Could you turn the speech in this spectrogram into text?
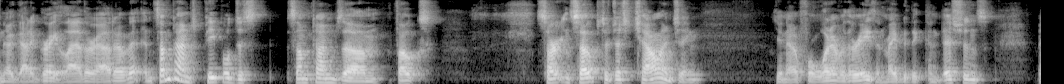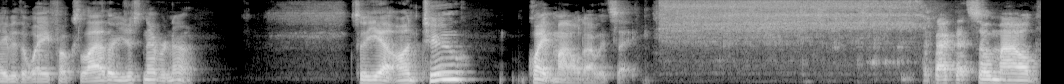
you know, got a great lather out of it. And sometimes people just, sometimes um, folks, certain soaps are just challenging, you know, for whatever the reason. Maybe the conditions, maybe the way folks lather, you just never know. So yeah, on two, quite mild, I would say. In fact, that's so mild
